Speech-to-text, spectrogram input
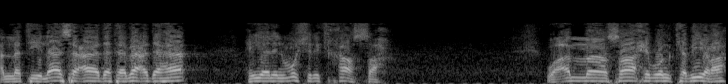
التي لا سعادة بعدها هي للمشرك خاصة. وأما صاحب الكبيرة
